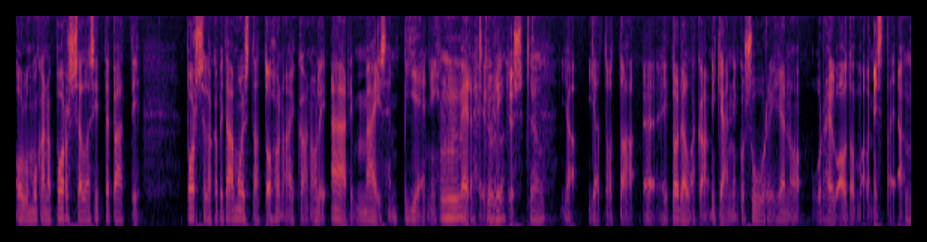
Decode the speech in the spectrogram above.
ollut mukana Porschella. Sitten päätti Porsche, joka pitää muistaa tuohon aikaan, oli äärimmäisen pieni mm, perheyritys. Kyllä, ja ja tota, ei todellakaan mikään niinku suuri, hieno urheiluauton valmistaja. Mm.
